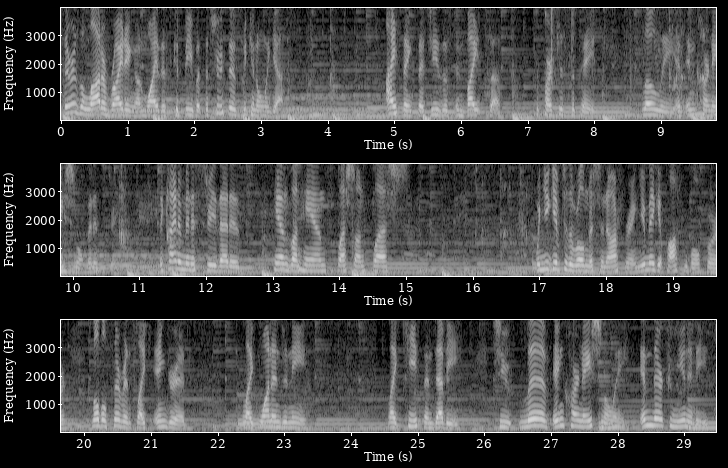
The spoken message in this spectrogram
There is a lot of writing on why this could be, but the truth is we can only guess. I think that Jesus invites us to participate slowly in incarnational ministry. The kind of ministry that is hands on hands, flesh on flesh, when you give to the World Mission Offering, you make it possible for global servants like Ingrid, like Juan and Denise, like Keith and Debbie, to live incarnationally in their communities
